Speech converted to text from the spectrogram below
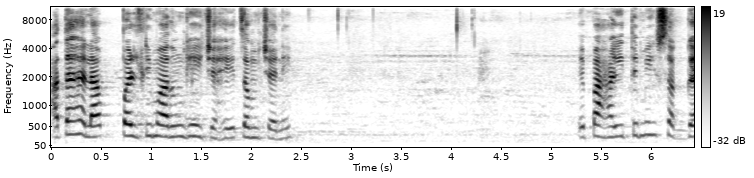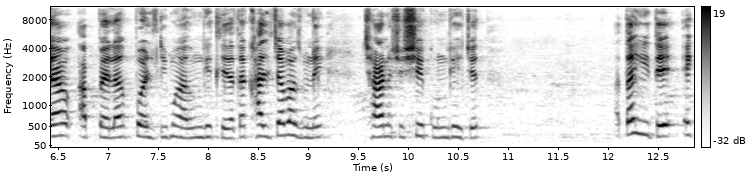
आता ह्याला पलटी मारून घ्यायची आहे चमच्याने. हे पहा इथे मी सगळ्या आप्याला पलटी मारून घेतलेली आता खालच्या बाजूने छान असे शेकून घ्यायचेत. आता इथे एक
